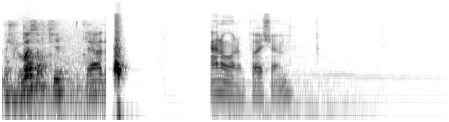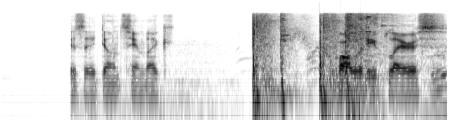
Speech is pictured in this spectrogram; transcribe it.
Mais je peux pas sortir. I don't want to push him. Because they don't seem like quality players.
